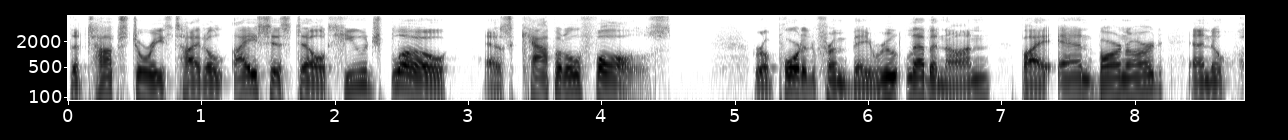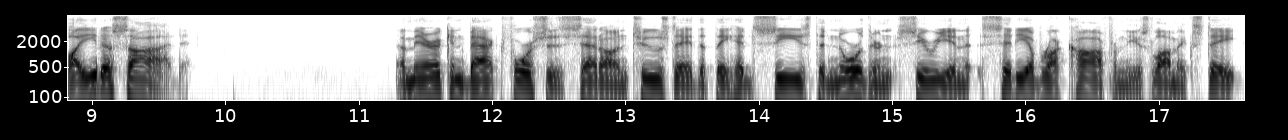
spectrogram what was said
The top stories titled ISIS dealt huge blow as capital falls. Reported from Beirut, Lebanon by Anne Barnard and Hwaida Saad. American backed forces said on Tuesday that they had seized the northern Syrian city of Raqqa from the Islamic State,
